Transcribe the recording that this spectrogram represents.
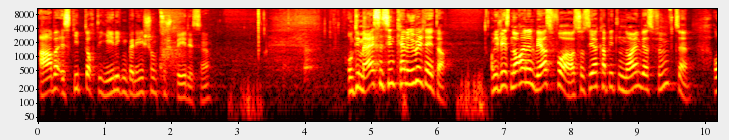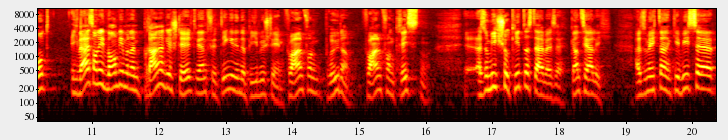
aber es gibt auch diejenigen, bei denen es schon zu spät ist. Ja. Und die meisten sind keine Übeltäter. Und ich lese noch einen Vers vor, aus Hosea Kapitel 9, Vers 15. Und ich weiß auch nicht, warum wir immer einen Pranger gestellt werden für Dinge, die in der Bibel stehen. Vor allem von Brüdern, vor allem von Christen. Also mich schockiert das teilweise, ganz ehrlich. Also wenn ich dann gewisse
